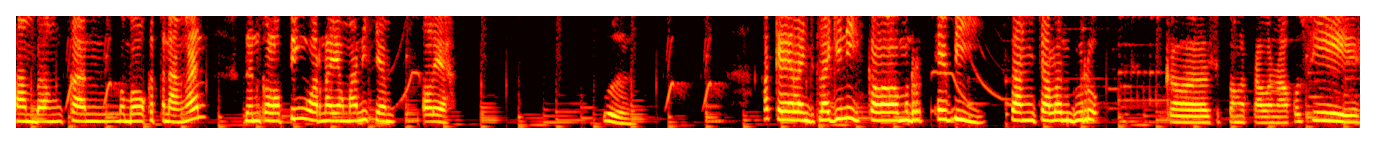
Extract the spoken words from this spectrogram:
lambangkan membawa ketenangan dan kalau pink warna yang manis ya Mel ya. Betul. Oke, lanjut lagi nih. Kalau menurut Ebi, sang calon guru. Kalau sepengetahuan aku sih,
